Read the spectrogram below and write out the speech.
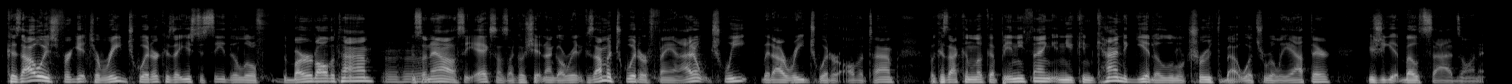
because I always forget to read Twitter because I used to see the little the bird all the time, Mm-hmm. and so now I see X. And I was like, oh shit, and I go read it because I'm a Twitter fan. I don't tweet, but I read Twitter all the time because I can look up anything and you can kind of get a little truth about what's really out there because you get both sides on it.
